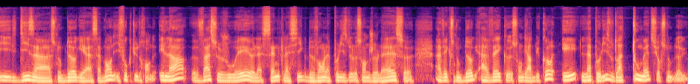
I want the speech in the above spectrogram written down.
ils disent à Snoop Dogg et à sa bande, il faut que tu te rendes. Et là, va se jouer euh, la scène classique devant la police de Los Angeles, euh, avec Snoop Dogg, avec son garde du corps, et la police voudra tout mettre sur Snoop Dogg.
